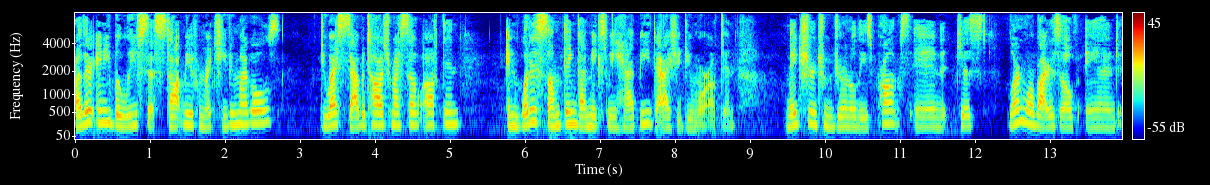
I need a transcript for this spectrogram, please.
Are there any beliefs that stop me from achieving my goals? Do I sabotage myself often? And what is something that makes me happy that I should do more often? Make sure to journal these prompts and just learn more about yourself and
